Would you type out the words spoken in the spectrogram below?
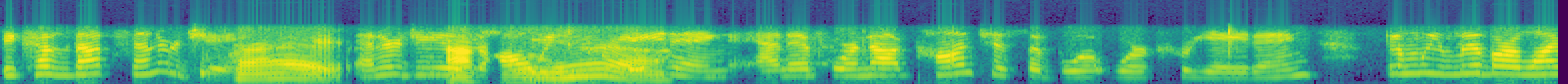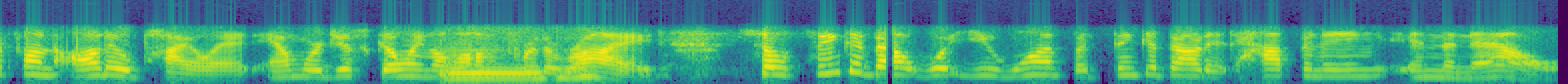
because that's energy. Right. Energy is Absolutely. always yeah. creating and if we're not conscious of what we're creating, then we live our life on autopilot and we're just going along mm-hmm. for the ride. So think about what you want, but think about it happening in the now.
